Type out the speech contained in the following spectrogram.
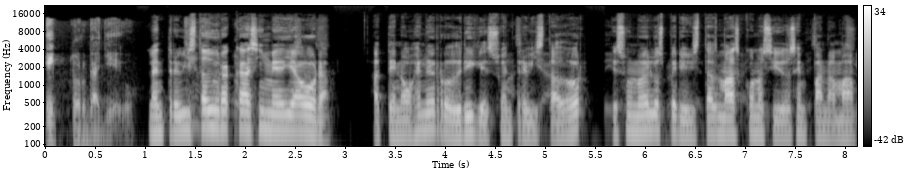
Héctor Gallego. La entrevista dura casi media hora. Atenógenes Rodríguez, su entrevistador, es uno de los periodistas más conocidos en Panamá.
